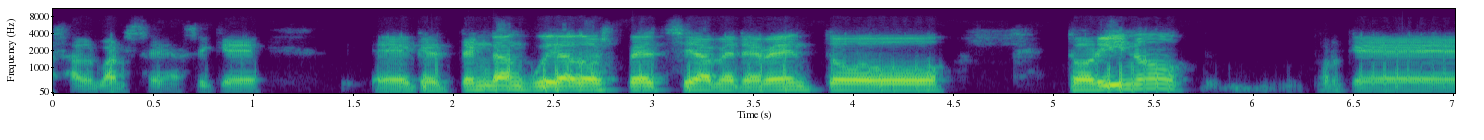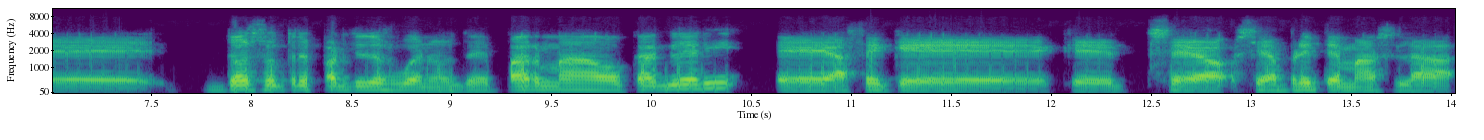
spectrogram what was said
salvarse. Así que eh, que tengan cuidado Spezia, Benevento, Torino, porque dos o tres partidos buenos de Parma o Cagliari hace que, se, apriete más la,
